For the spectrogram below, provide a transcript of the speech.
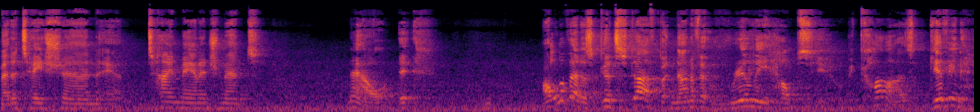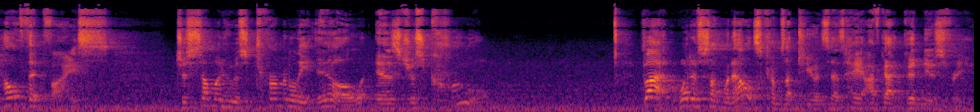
meditation and time management. Now, it, all of that is good stuff, but none of it really helps you because giving health advice to someone who is terminally ill is just cruel. But what if someone else comes up to you and says, Hey, I've got good news for you.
